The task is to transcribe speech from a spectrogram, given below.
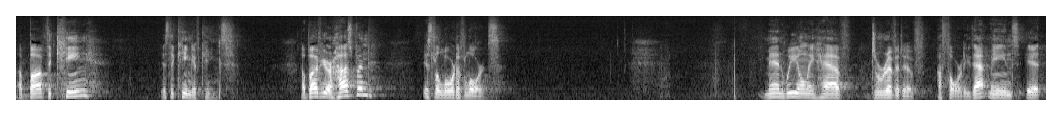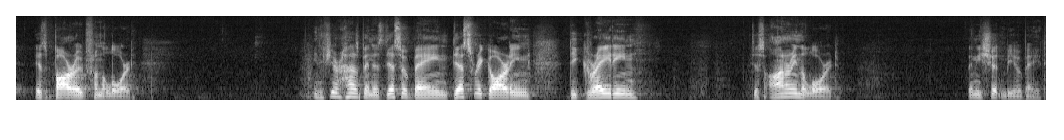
Above the king is the King of Kings. Above your husband is the Lord of Lords. Men, we only have derivative authority. That means it is borrowed from the Lord. And if your husband is disobeying, disregarding, degrading, dishonoring the Lord, then he shouldn't be obeyed.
